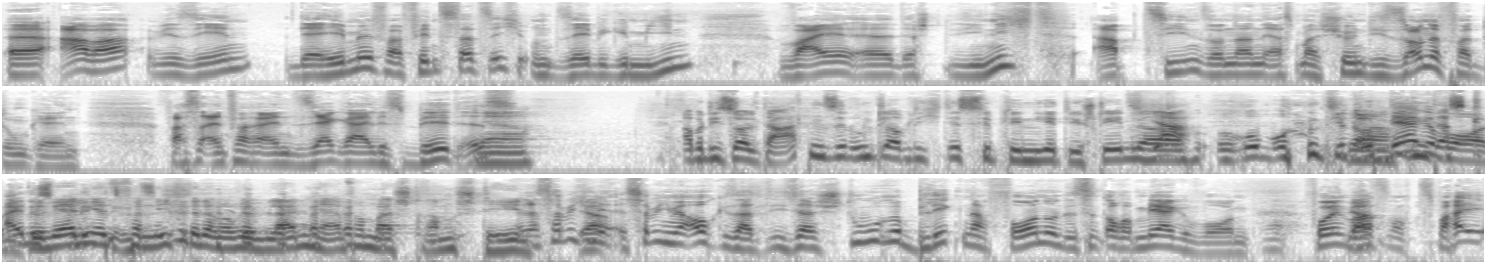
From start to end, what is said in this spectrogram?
Äh, aber wir sehen, der Himmel verfinstert sich und selbige Minen, weil äh, der, die nicht abziehen, sondern erstmal schön die Sonne verdunkeln. Was einfach ein sehr geiles Bild ist. Ja. Aber die Soldaten sind unglaublich diszipliniert. Die stehen da Ja. rum und die auch mehr geworden. Wir werden jetzt vernichtet, aber wir bleiben hier einfach mal stramm stehen. Ja, das habe ich, Ja. mir- das hab ich mir auch gesagt. Dieser sture Blick nach vorne und es sind auch mehr geworden. Vorhin waren es noch zwei,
